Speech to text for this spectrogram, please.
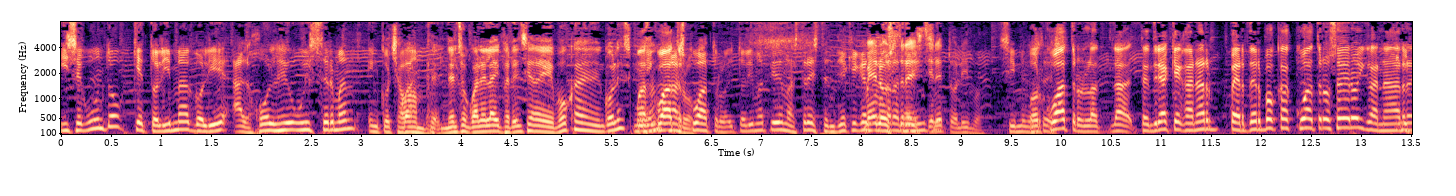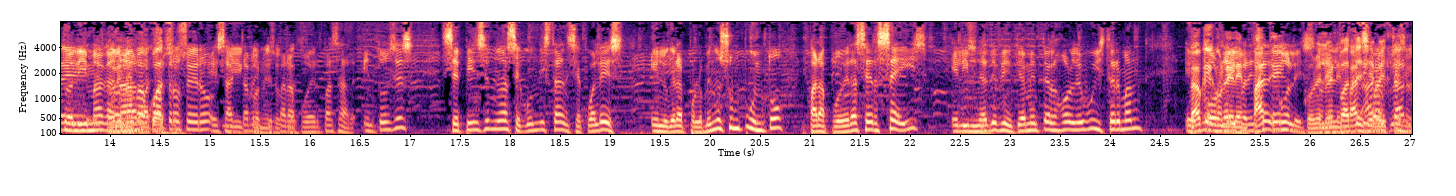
Y segundo, que Tolima golee al Jorge Wilstermann en Cochabamba. Nelson, ¿cuál es la diferencia de Boca en goles? Más cuatro. Más cuatro. Y Tolima tiene más tres. Tendría que ganar Menos tres tiene Tolima. Sí, menos Por tres. cuatro, la- la- tendría que ganar, perder Boca 4-0 y ganar Y Tolima eh, ganar Tolima 4-0 y con Exactamente, para poder pasar. Entonces, se piensa en una segunda instancia. ¿Cuál es? En lograr por lo menos un punto para poder hacer seis, eliminar definitivamente al Jorge Wisterman. eh, Claro que por con la el empate- de goles. Con el empate se mete claro,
